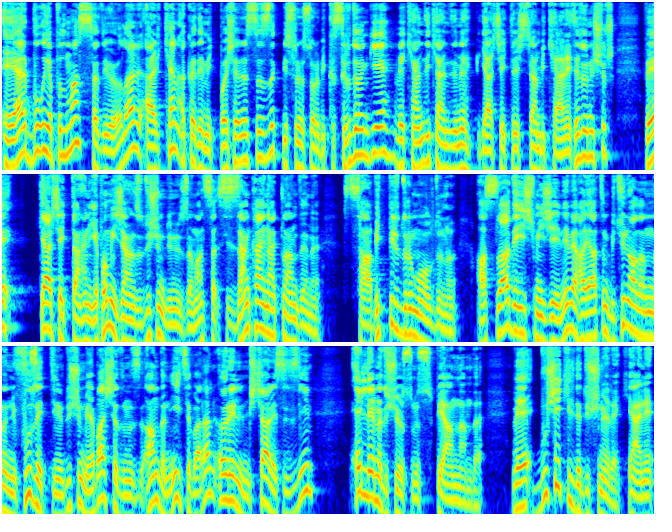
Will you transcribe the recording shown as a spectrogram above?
Eğer bu yapılmazsa diyorlar erken akademik başarısızlık bir süre sonra bir kısır döngüye ve kendi kendini gerçekleştiren bir kehanete dönüşür. Ve gerçekten hani yapamayacağınızı düşündüğünüz zaman sizden kaynaklandığını, sabit bir durum olduğunu, asla değişmeyeceğini ve hayatın bütün alanına nüfuz ettiğini düşünmeye başladığınız andan itibaren öğrenilmiş çaresizliğin ellerine düşüyorsunuz bir anlamda. Ve bu şekilde düşünerek yani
